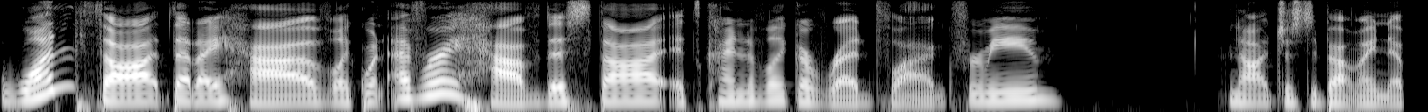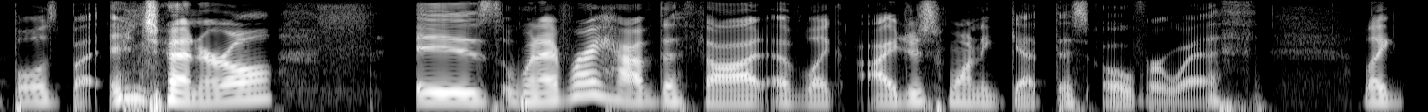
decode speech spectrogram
one thought that I have, like whenever I have this thought, it's kind of like a red flag for me, not just about my nipples, but in general, is whenever I have the thought of like, I just want to get this over with. Like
